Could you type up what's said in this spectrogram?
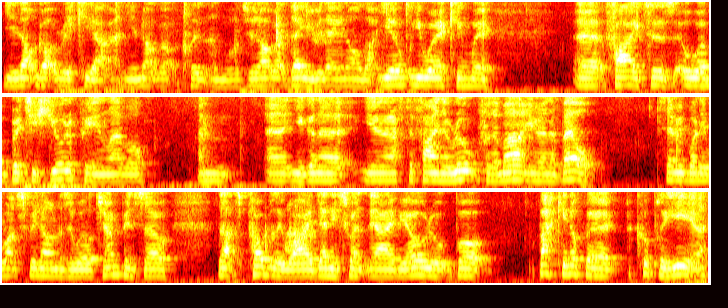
you're not got Ricky Hatton, you've not got Clinton Woods, you've not got David A and all that. You're you're working with uh, fighters who are British European level, and uh, you're gonna you're gonna have to find a route for them, aren't you, and a belt. Because everybody wants to be known as a world champion, so that's probably why Dennis went the IBO route. But backing up a, a couple of years,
